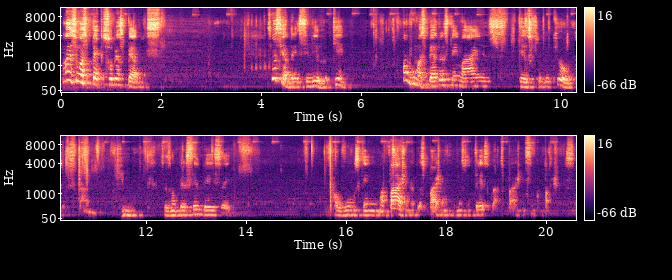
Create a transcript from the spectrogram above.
Mais um aspecto sobre as pedras. Se você abrir esse livro aqui, algumas pedras têm mais texto do que outras. Tá? Vocês vão perceber isso aí. Alguns têm uma página, duas páginas, alguns têm três, quatro páginas, cinco páginas.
